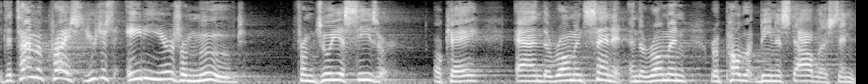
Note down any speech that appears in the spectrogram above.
at the time of Christ, you're just 80 years removed from Julius Caesar, okay? And the Roman Senate and the Roman Republic being established. And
